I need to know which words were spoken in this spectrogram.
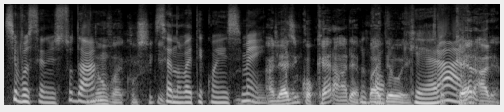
Se você não estudar, não vai conseguir. Você não vai ter conhecimento. Aliás, em qualquer área, em by qualquer the way. Área. Qualquer área.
